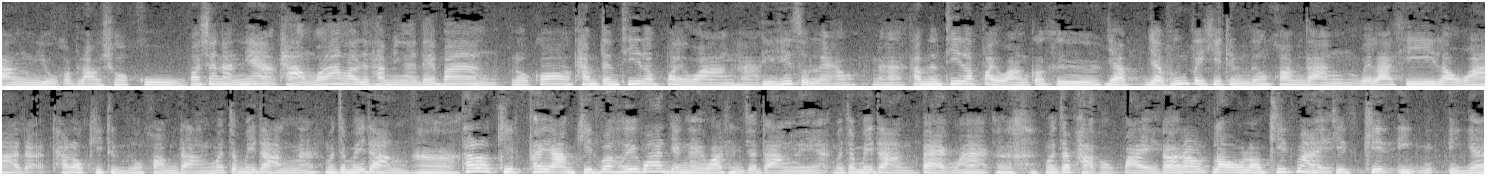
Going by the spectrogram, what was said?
ดังอยู่กับเราชั่วคู่ เพราะฉะนั้นเนี่ยถามว่าเราจะทำยังไงได้บ้าง เราก็ทำเต็มที่แล้วปล่อยวางค่ะ ดีที่สุดแล้วนะคะทำเต็มที่แล้วปล่อยวางก็คืออย่าอย่าเพิ่งไปคิดถึงเรื่องความดัง เวลาที่เราวาดอะถ้าเราคิดถึงเรื่องความดัง มันจะไม่ดังนะ มันจะไม่ดังอ่าถ้าเราคิดพยายามคิดว่าเฮ้ยวาดยังไงวะถึงจะดังเนี้ยมันจะไม่ดังแปลกมาก มันจะผลักออกไปแต่เราเราเราคิดใหม่คิดคิดอีกอีกแง่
